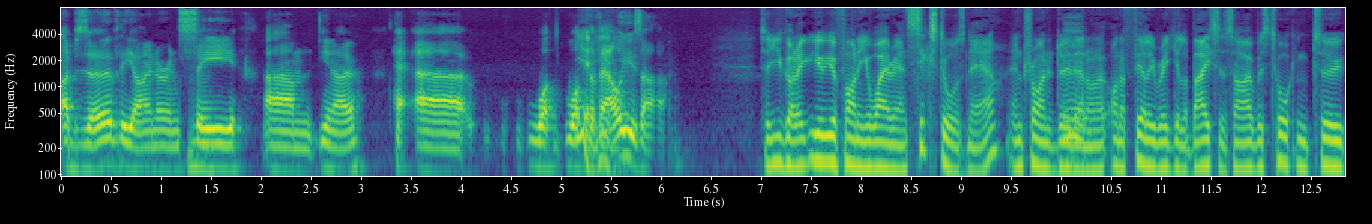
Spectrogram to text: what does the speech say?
observe the owner and mm-hmm. see, um, you know, uh, what what yeah, the values yeah. are. So you've got to, you, are finding your way around six stores now and trying to do mm. that on a, on a fairly regular basis. I was talking to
